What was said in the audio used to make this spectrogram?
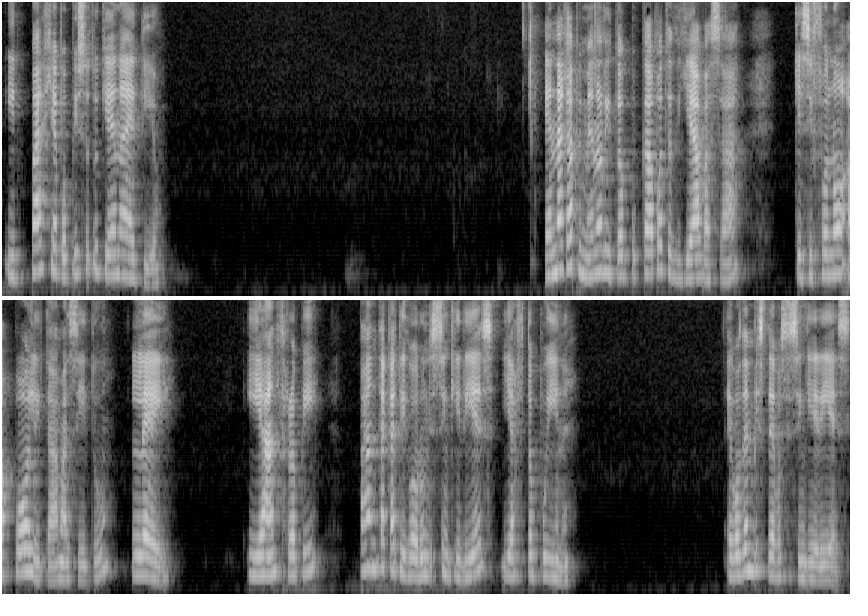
υπάρχει από πίσω του και ένα αίτιο. Ένα αγαπημένο ρητό που κάποτε διάβασα και συμφωνώ απόλυτα μαζί του, λέει «Οι άνθρωποι πάντα κατηγορούν τις συγκυρίες για αυτό που είναι». Εγώ δεν πιστεύω στις συγκυρίες.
